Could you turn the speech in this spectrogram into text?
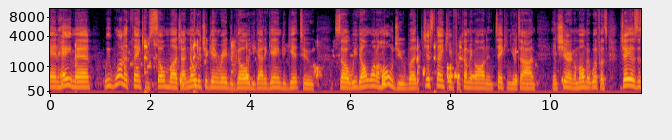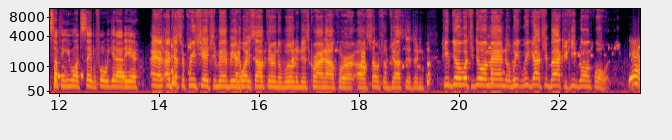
And hey, man, we want to thank you so much. I know that you're getting ready to go. You got a game to get to. So we don't want to hold you, but just thank you for coming on and taking your time and sharing a moment with us. Jay, is there something you want to say before we get out of here? Hey, I just appreciate you, man, being a voice out there in the wilderness, crying out for uh, social justice, and keep doing what you're doing, man. We we got your back, and keep going forward. Yeah,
